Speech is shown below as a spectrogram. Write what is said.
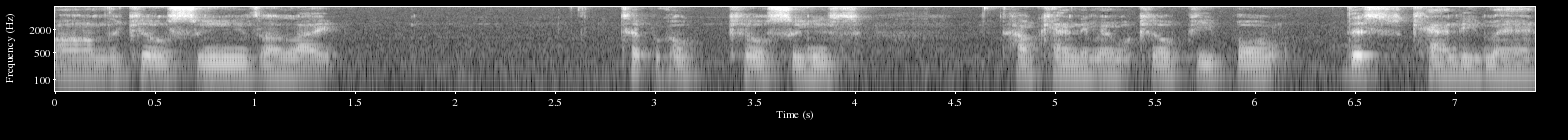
Um, the kill scenes are like typical kill scenes, how Candyman will kill people. This Candyman,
